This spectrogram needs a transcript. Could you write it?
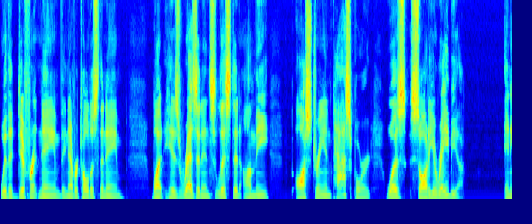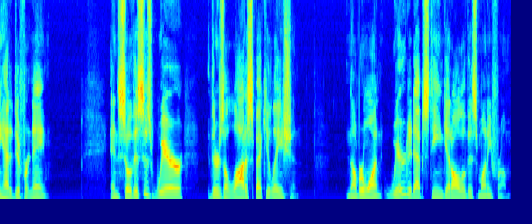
with a different name. They never told us the name, but his residence listed on the Austrian passport was Saudi Arabia, and he had a different name. And so this is where there's a lot of speculation Number one, where did Epstein get all of this money from?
